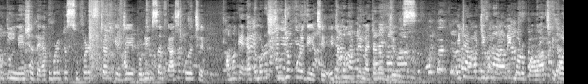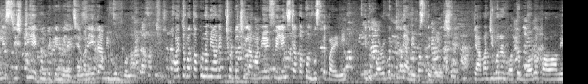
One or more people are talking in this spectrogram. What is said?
নতুন মেয়ের সাথে এত বড় একটা সুপারস্টারকে যে প্রডিউসার কাস্ট করেছে আমাকে এত বড় সুযোগ করে দিয়েছে, এটা তো নট এ ম্যাটার অফ জোস এটা আমার জীবনে অনেক বড় পাওয়া, আজকে পলি সৃষ্টি এখান থেকে হয়েছে মানে এটা আমি ভুলবো না। হয়তো বা তখন আমি অনেক ছোট ছিলাম, আমি ওই ফিলিংসটা তখন বুঝতে পারিনি, কিন্তু পরবর্তীতে আমি বুঝতে পেরেছি যে আমার জীবনের কত বড় পাওয়া আমি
